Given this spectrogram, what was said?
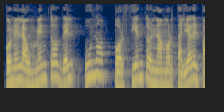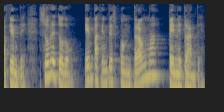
con el aumento del 1% en la mortalidad del paciente, sobre todo en pacientes con trauma penetrante.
